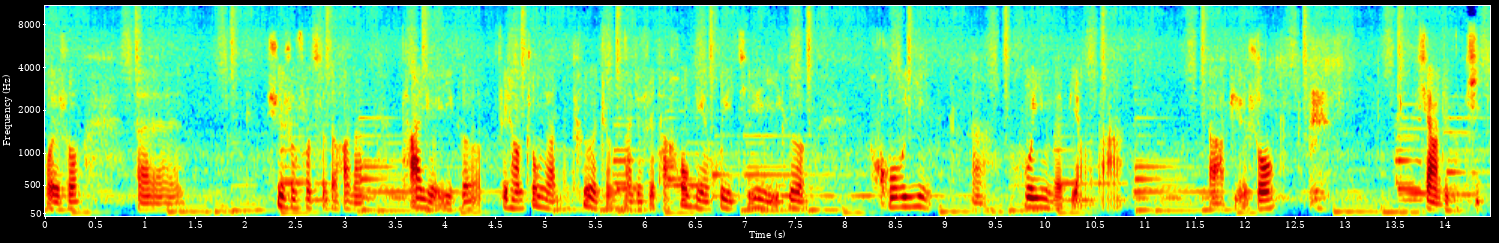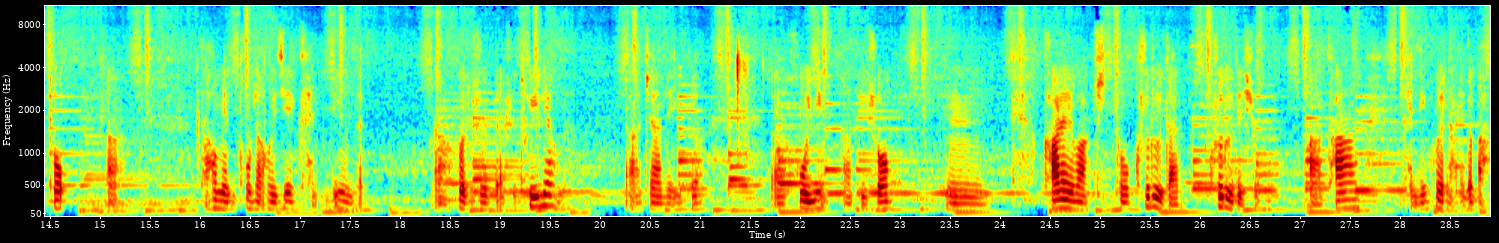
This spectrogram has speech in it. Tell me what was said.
或者说呃叙述副词的话呢。它有一个非常重要的特征，那就是它后面会接一个呼应啊，呼应的表达啊，比如说像这个 kito 啊，它后面通常会接肯定的啊，或者是表示推量的啊，这样的一个呃呼应啊，比如说嗯卡雷瓦基托库鲁丹库鲁的熊啊，他肯定会来的吧？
